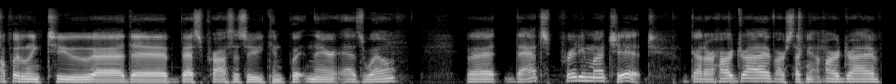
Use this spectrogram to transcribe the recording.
I'll put a link to uh, the best processor you can put in there as well. But that's pretty much it. We've got our hard drive, our second hard drive,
